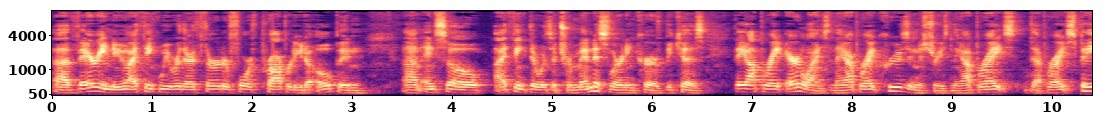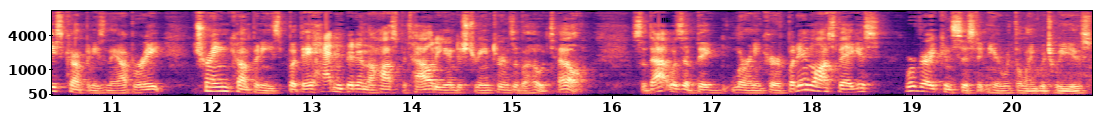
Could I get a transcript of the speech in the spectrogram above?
uh, very new. I think we were their third or fourth property to open. Um, and so I think there was a tremendous learning curve because they operate airlines and they operate cruise industries and they operate they operate space companies and they operate train companies, but they hadn't been in the hospitality industry in terms of a hotel. So that was a big learning curve. But in Las Vegas, we're very consistent here with the language we use.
